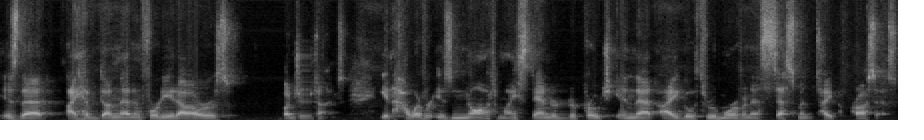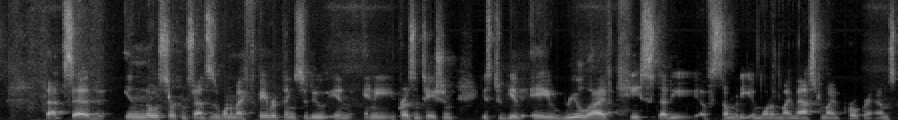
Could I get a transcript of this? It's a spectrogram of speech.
is that I have done that in 48 hours a bunch of times. It, however, is not my standard approach in that I go through more of an assessment type process. That said, in those circumstances, one of my favorite things to do in any presentation is to give a real live case study of somebody in one of my mastermind programs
